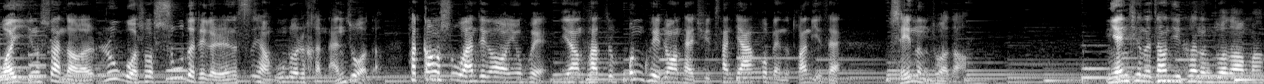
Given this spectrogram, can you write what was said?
我已经算到了，如果说输的这个人思想工作是很难做的。他刚输完这个奥运会，你让他这崩溃状态去参加后面的团体赛，谁能做到？年轻的张继科能做到吗？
